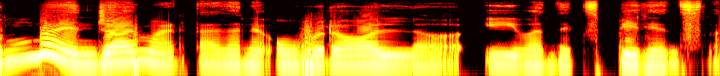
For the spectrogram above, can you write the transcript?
ತುಂಬ ಎಂಜಾಯ್ ಮಾಡ್ತಾ ಇದ್ದಾನೆ ಓವರ್ ಆಲ್ ಈ ಒಂದು ಎಕ್ಸ್ಪೀರಿಯನ್ಸ್ನ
